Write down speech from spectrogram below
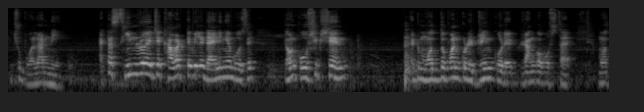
কিছু বলার নেই। একটা সিন রয়েছে, খাবার টেবিলে ডাইনিংয়ে বসে, যখন কৌশিক সেন একটু মদ্যপান করে ড্রিঙ্ক করে ড্রাঙ্ক অবস্থায়, মদ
